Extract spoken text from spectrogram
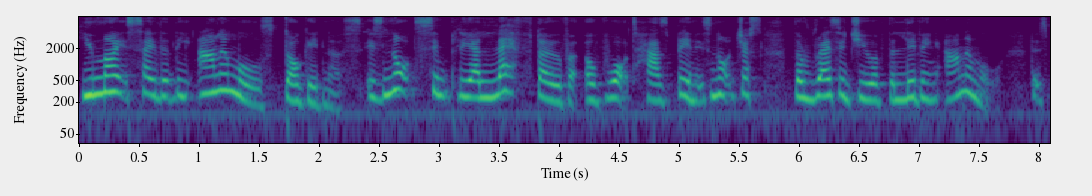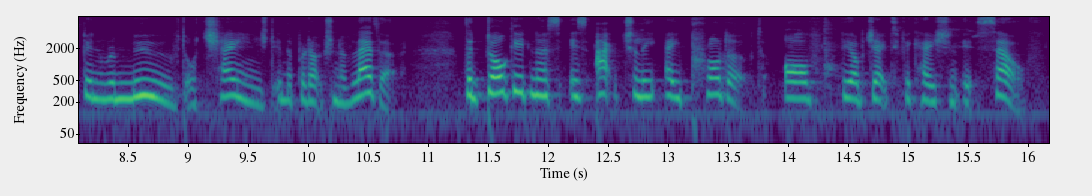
you might say that the animal's doggedness is not simply a leftover of what has been. It's not just the residue of the living animal that's been removed or changed in the production of leather. The doggedness is actually a product of the objectification itself.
